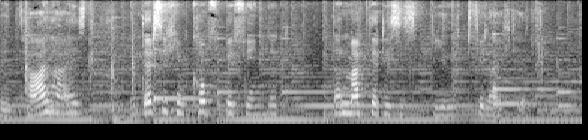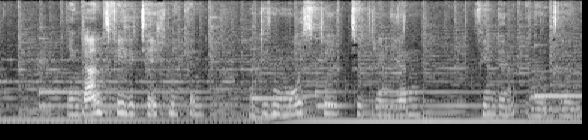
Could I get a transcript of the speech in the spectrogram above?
mental heißt und der sich im Kopf befindet, dann mag dir dieses Bild vielleicht helfen. Denn ganz viele Techniken, um diesen Muskel zu trainieren, finden in unseren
